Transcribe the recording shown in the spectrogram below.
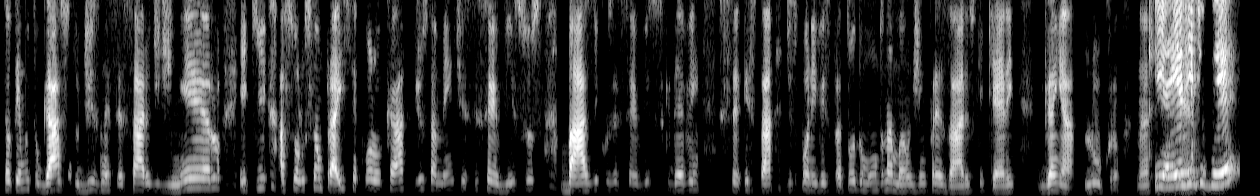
então tem muito gasto desnecessário de dinheiro e que a solução para isso é colocar justamente esses serviços básicos, esses serviços que devem ser, estar disponíveis para todo mundo na mão de empresários que querem ganhar lucro. Né? E aí a é. gente vê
